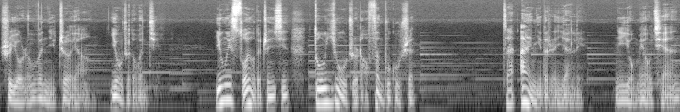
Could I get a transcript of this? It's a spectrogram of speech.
是有人问你这样幼稚的问题，因为所有的真心都幼稚到奋不顾身。在爱你的人眼里，你有没有钱，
